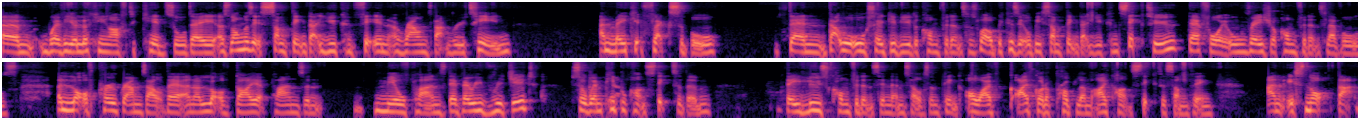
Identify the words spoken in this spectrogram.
um, whether you're looking after kids all day, as long as it's something that you can fit in around that routine and make it flexible, then that will also give you the confidence as well because it will be something that you can stick to. Therefore, it will raise your confidence levels. A lot of programs out there and a lot of diet plans and meal plans, they're very rigid. So when people can't stick to them, they lose confidence in themselves and think, oh, I've I've got a problem. I can't stick to something, and it's not that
